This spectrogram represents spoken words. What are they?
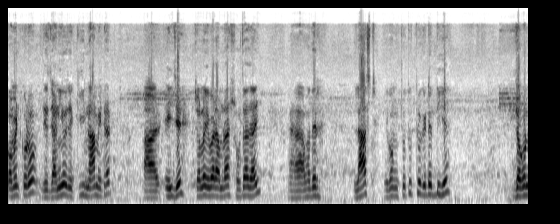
কমেন্ট করো, যে জানিও যে কি নাম এটার। আর এই যে, চলো এবার আমরা সোজা যাই আমাদের লাস্ট এবং চতুর্থ গেটের দিকে। জগন,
